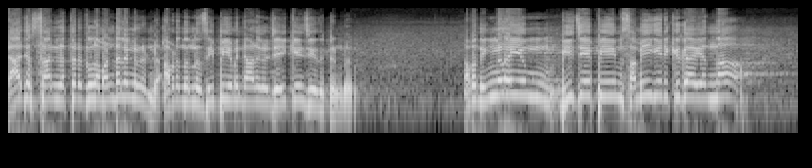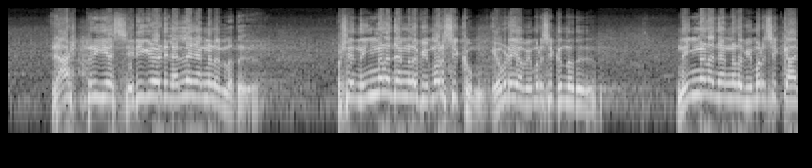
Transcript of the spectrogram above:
രാജസ്ഥാനിൽ അത്തരത്തിലുള്ള മണ്ഡലങ്ങളുണ്ട്. അവിടെ നിന്ന് സി പി എമ്മിന്റെ ആളുകൾ ജയിക്കുകയും ചെയ്തിട്ടുണ്ട്. അപ്പൊ നിങ്ങളെയും ബി ജെ പിയെയും സമീകരിക്കുക എന്ന രാഷ്ട്രീയ ശരികേടിലല്ല ഞങ്ങളുള്ളത്. പക്ഷെ നിങ്ങളെ ഞങ്ങൾ വിമർശിക്കും. എവിടെയാ വിമർശിക്കുന്നത്? നിങ്ങളെ ഞങ്ങൾ വിമർശിക്കാൻ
